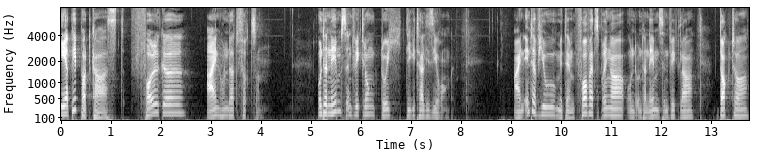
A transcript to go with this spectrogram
ERP Podcast Folge 114 Unternehmensentwicklung durch Digitalisierung. Ein Interview mit dem Vorwärtsbringer und Unternehmensentwickler Dr.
